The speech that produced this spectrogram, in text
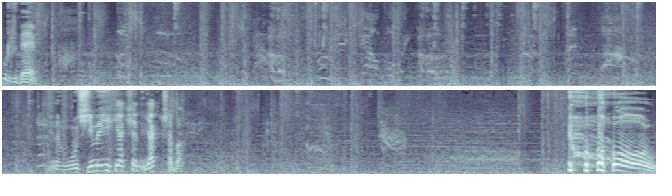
Kurde. Łucimy ich jak się, jak trzeba. Hohoho!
